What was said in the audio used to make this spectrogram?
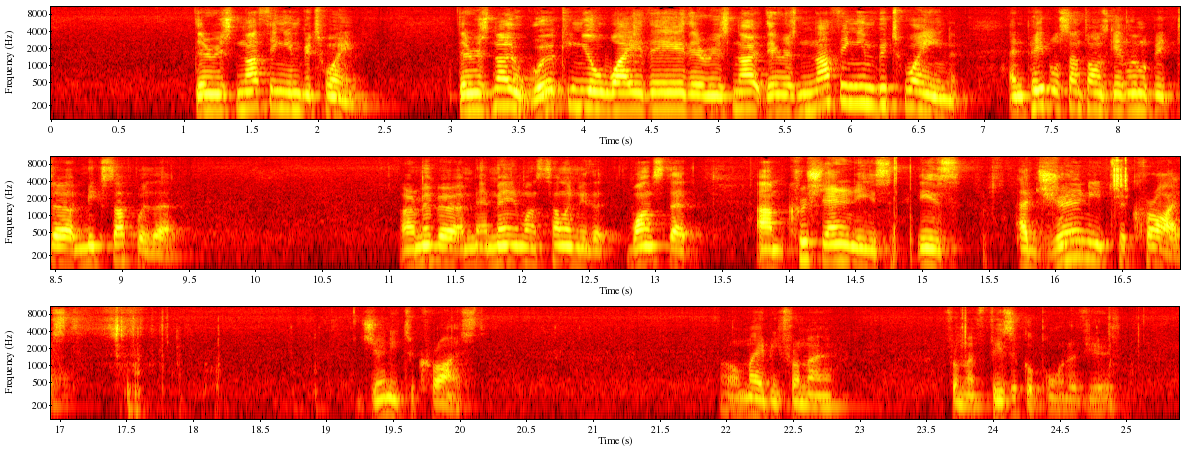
There is nothing in between. There is no working your way there. There is no. There is nothing in between, and people sometimes get a little bit uh, mixed up with that. I remember a man once telling me that once that um, Christianity is, is a journey to Christ. Journey to Christ. Well, maybe from a from a physical point of view,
